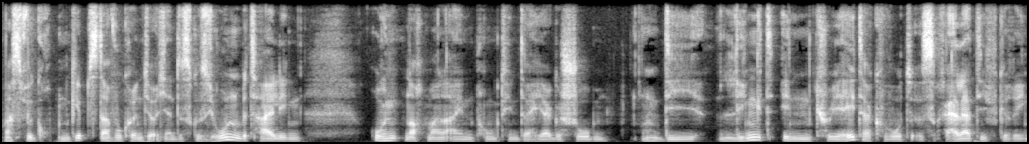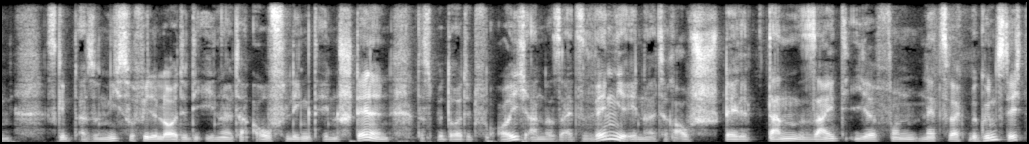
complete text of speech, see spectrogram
was für Gruppen gibt's da, wo könnt ihr euch an Diskussionen beteiligen und nochmal einen Punkt hinterhergeschoben. Die LinkedIn-Creator-Quote ist relativ gering. Es gibt also nicht so viele Leute, die Inhalte auf LinkedIn stellen. Das bedeutet für euch andererseits, wenn ihr Inhalte raufstellt, dann seid ihr vom Netzwerk begünstigt,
